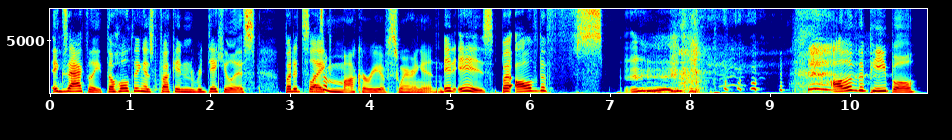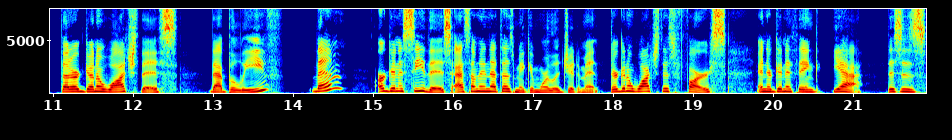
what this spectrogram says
Exactly. The whole thing is fucking ridiculous, but it's like That's a mockery of swearing in. it is. But all of the f- all of the people that are gonna watch this that believe them are going to see this as something that does make it more legitimate. They're going to watch this farce and they're going to think, yeah, this is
